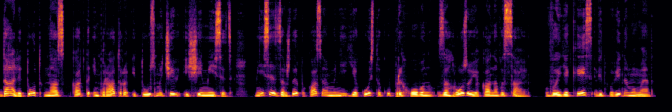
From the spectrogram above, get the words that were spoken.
Далі тут в нас карта імператора і туз мечів, і ще місяць. Місяць завжди показує мені якусь таку приховану загрозу, яка нависає. В якийсь відповідний момент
